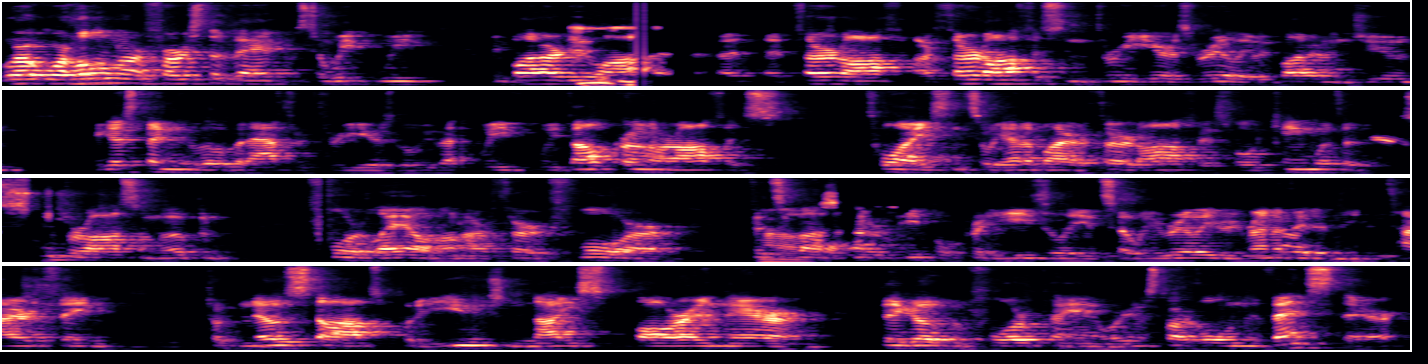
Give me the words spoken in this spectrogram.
we're, we're holding our first event. So we we we bought our new mm-hmm. office a third off our third office in three years. Really, we bought it in June. I guess technically a little bit after three years, but we've we've, we've outgrown our office twice, and so we had to buy our third office. Well, it came with a super awesome open floor layout on our third floor. Fits oh. about 100 people pretty easily, and so we really we renovated the entire thing. Took no stops, put a huge, nice bar in there, big open floor plan. We're going to start holding events there,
